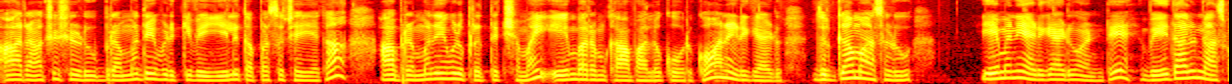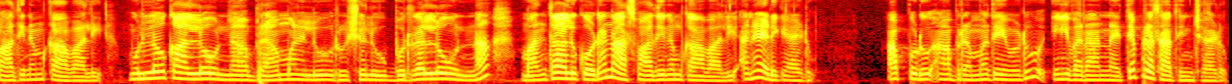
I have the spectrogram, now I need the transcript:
ఆ రాక్షసుడు బ్రహ్మదేవుడికి వెయ్యేళ్ళు తపస్సు చేయగా ఆ బ్రహ్మదేవుడు ప్రత్యక్షమై ఏం వరం కావాలో కోరుకో అని అడిగాడు. దుర్గామాసుడు ఏమని అడిగాడు అంటే వేదాలు నా స్వాధీనం కావాలి. ముల్లోకాల్లో ఉన్న బ్రాహ్మణులు ఋషులు బుర్రల్లో ఉన్న మంత్రాలు కూడా నా స్వాధీనం కావాలి అని అడిగాడు. అప్పుడు ఆ బ్రహ్మదేవుడు ఈ వరాన్నైతే ప్రసాదించాడు.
